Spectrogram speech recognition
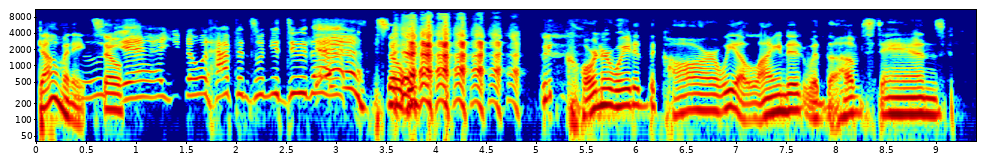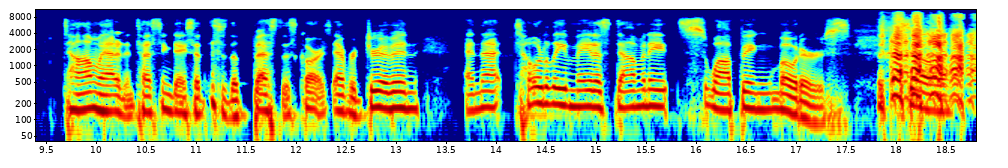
dominate. Ooh, so yeah, you know what happens when you do that. yeah. So we, we corner weighted the car. We aligned it with the hub stands. Tom had it in testing day. Said this is the best this car has ever driven, and that totally made us dominate swapping motors. So.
